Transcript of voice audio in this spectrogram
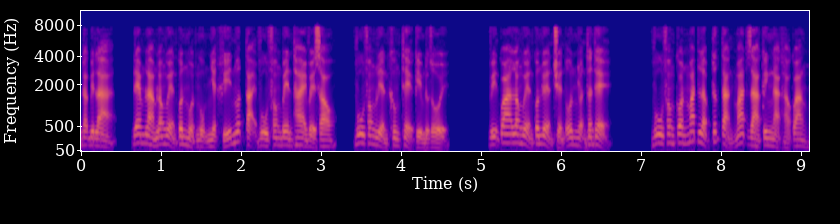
Đặc biệt là, đem làm long nguyện quân một ngụm nhiệt khí nuốt tại vu phong bên thai về sau, vu phong liền không thể kìm được rồi. Vị qua long nguyện quân luyện chuyển ôn nhuận thân thể, vu phong con mắt lập tức tản mát ra kinh ngạc hào quang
